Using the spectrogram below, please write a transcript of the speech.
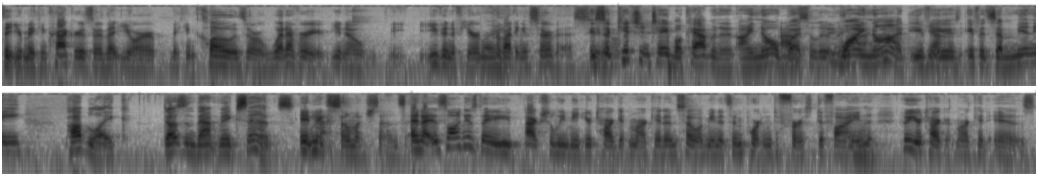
that you're making crackers or that you're making clothes or whatever, you know, even if you're Right. providing a service. you It's a kitchen table cabinet, I know, but why Exactly. not? If, Yeah. if, if it's a mini public, doesn't that make sense? It makes so much sense. And as long as they actually meet your target market. And so, I mean, it's important to first define who your target market is.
